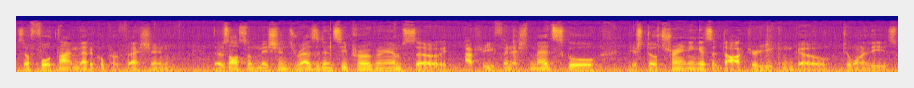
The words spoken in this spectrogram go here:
So full-time medical profession. There's also missions residency programs. So after you finish med school, you're still training as a doctor. You can go to one of these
